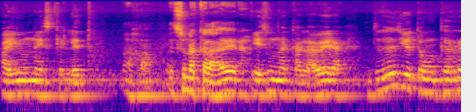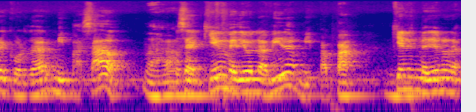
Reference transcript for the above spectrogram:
hay un esqueleto, Ajá. Es una calavera. es una calavera. Entonces yo tengo que recordar mi pasado. Ajá. O sea, ¿quién me dio la vida? Mi papá. ¿Quiénes me dieron la...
